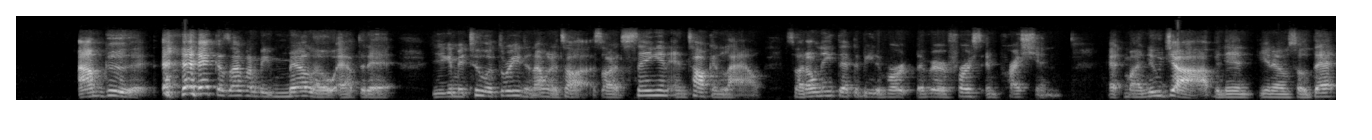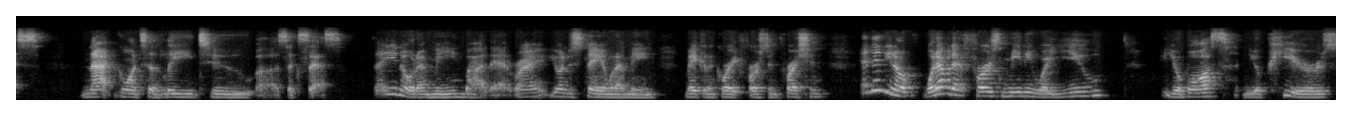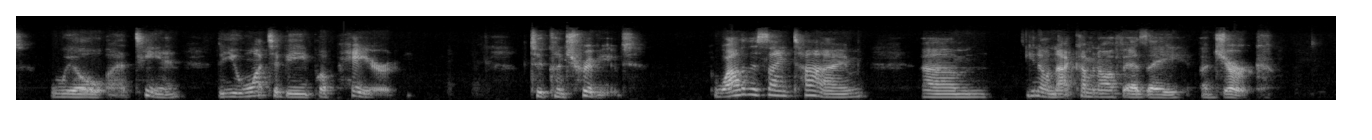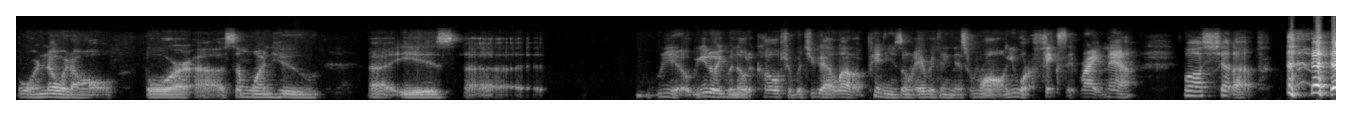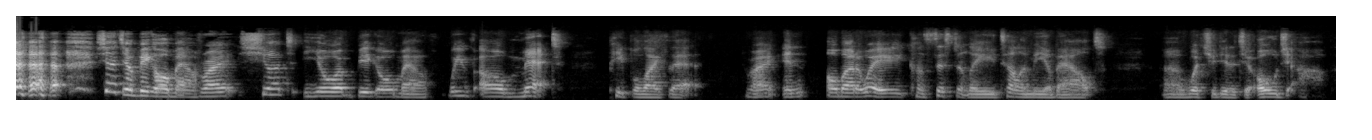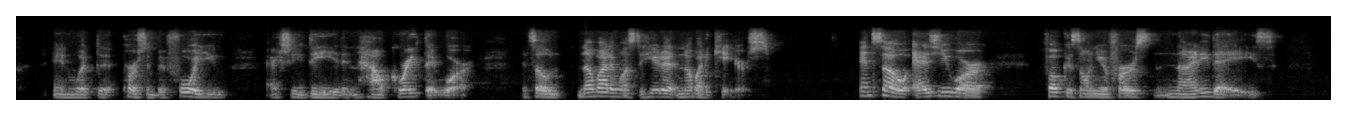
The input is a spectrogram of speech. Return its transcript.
I'm good because I'm going to be mellow after that. You give me two or three, then I'm going to talk, start singing and talking loud. So I don't need that to be the, ver- the very first impression at my new job. And then, you know, so that's not going to lead to uh, success. Now, you know what I mean by that, right? You understand what I mean, making a great first impression. And then, you know, whatever that first meeting where you, your boss, and your peers will attend, do you want to be prepared to contribute while at the same time um, you know, not coming off as a, a jerk or know it all or uh, someone who uh, is, uh, you know, you don't even know the culture, but you got a lot of opinions on everything that's wrong. You want to fix it right now. Well, shut up. Shut your big old mouth, right? Shut your big old mouth. We've all met people like that, right? And oh, by the way, consistently telling me about uh, what you did at your old job and what the person before you actually did and how great they were. And so nobody wants to hear that nobody cares. And so as you are focused on your first 90 days,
